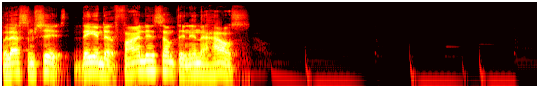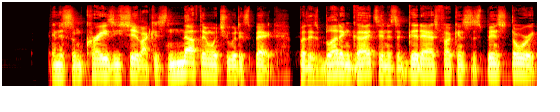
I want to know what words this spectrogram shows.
But that's some shit. They end up finding something in the house. And it's some crazy shit. Like it's nothing what you would expect. But there's blood and guts, and it's a good ass fucking suspense story.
